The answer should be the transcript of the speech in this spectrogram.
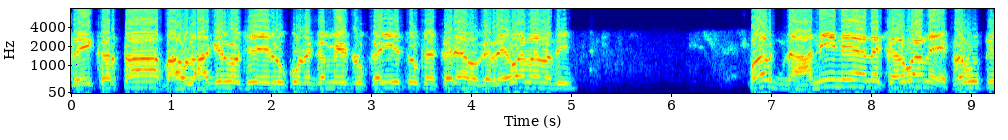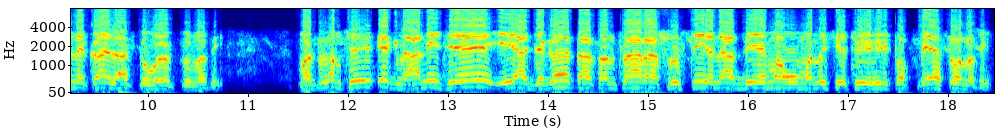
તો એ કરતા ભાવ લાગેલો છે એ લોકોને ગમે એટલું કહીએ તો કઈ કર્યા વગર રહેવાના નથી. પણ જ્ઞાનીને અને કરવાને, પ્રવૃત્તિને કઈ લાગતું વળગતું નથી. મતલબ છે કે જ્ઞાની છે એ આ જગત, આ સંસાર, આ સૃષ્ટિ અને આ દેહમાં હું મનુષ્ય છું એવી રીતે પહેતો નથી.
